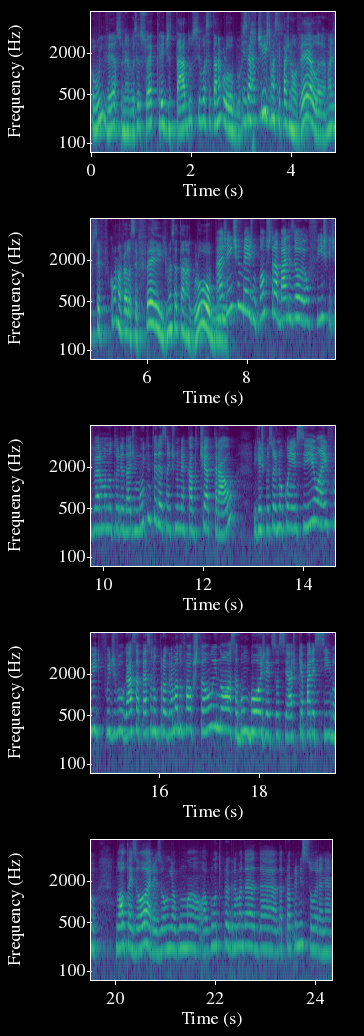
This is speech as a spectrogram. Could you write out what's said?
Ou o inverso, né? Você só é acreditado se você está na Globo. Você é artista, mas você faz novela, mas você. Qual novela você fez? Mas você está na Globo. A gente mesmo, quantos trabalhos eu, eu fiz que tiveram uma notoriedade muito interessante no mercado teatral e que as pessoas não conheciam, aí fui, fui divulgar essa peça no programa do Faustão e, nossa, bombou as redes sociais porque apareci no, no Altas Horas ou em alguma, algum outro programa da, da, da própria emissora, né?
